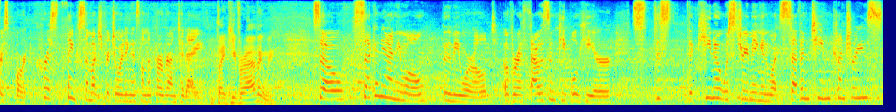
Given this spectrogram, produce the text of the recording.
Chris Port. Chris, thanks so much for joining us on the program today. Thank you for having me. So, second annual Boomi World, over a thousand people here. This, the keynote was streaming in what, 17 countries?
